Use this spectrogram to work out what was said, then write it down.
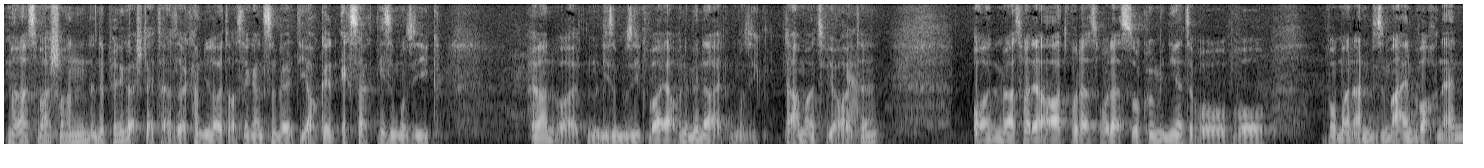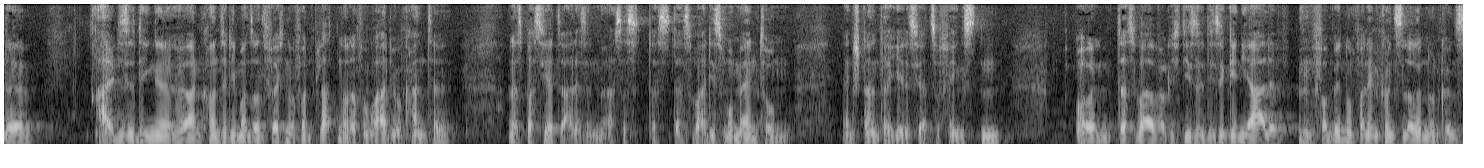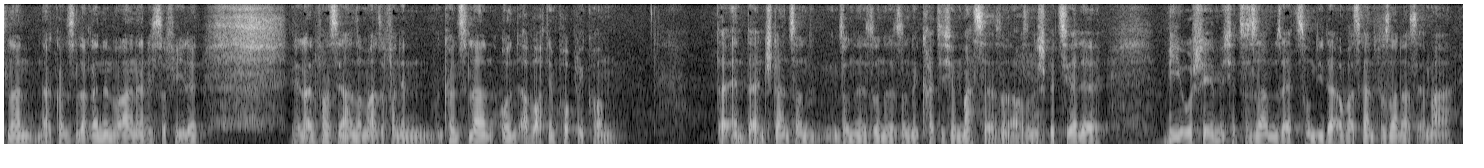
Mörs war schon eine Pilgerstätte. Also da kamen die Leute aus der ganzen Welt, die auch exakt diese Musik hören wollten. Und diese Musik war ja auch eine Minderheitenmusik, damals wie heute. Ja. Und Mörs war der Ort, wo das, wo das so kulminierte, wo, wo, wo man an diesem einen Wochenende all diese Dinge hören konnte, die man sonst vielleicht nur von Platten oder vom Radio kannte. Und das passierte alles in Mörs. Das, das, das war dieses Momentum, entstand da jedes Jahr zu Pfingsten. Und das war wirklich diese, diese geniale Verbindung von den Künstlerinnen und Künstlern. Na, Künstlerinnen waren ja nicht so viele in den Anfangsjahren, also von den Künstlern und aber auch dem Publikum. Da, da entstand so, ein, so, eine, so, eine, so eine kritische Masse, so, auch so eine spezielle biochemische Zusammensetzung, die da irgendwas ganz Besonderes immer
